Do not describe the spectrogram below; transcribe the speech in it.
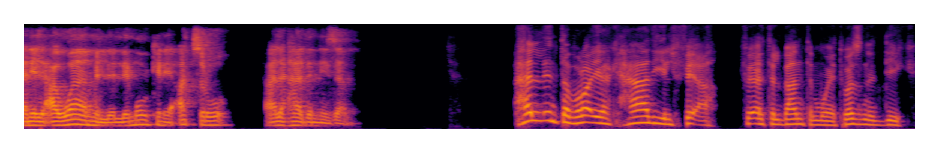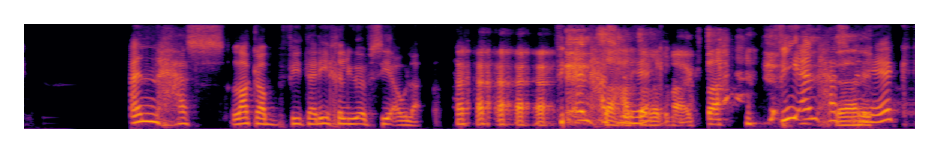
يعني العوامل اللي ممكن يأثروا على هذا النزال هل أنت برأيك هذه الفئة فئة ال bantamweight وزن الديك أنحس لقب في تاريخ ال UFC أو لا؟ في أنحس صح من هيك؟ معك صح. في أنحس من يعني- هيك؟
